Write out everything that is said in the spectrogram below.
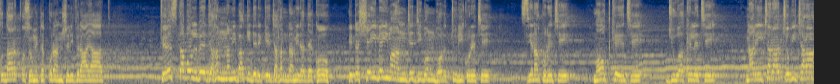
খোদার কসম, এটা কোরআন শরীফের আয়াত। ফেরেস্তা বলবে, জাহান্নামী বাকিদেরকে, জাহান্নামীরা দেখো, এটা সেই বেইমান যে জীবনভর চুরি করেছে, জেনা করেছে, মদ খেয়েছে, জুয়া খেলেছে, নারী ছাড়া, ছবি ছাড়া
